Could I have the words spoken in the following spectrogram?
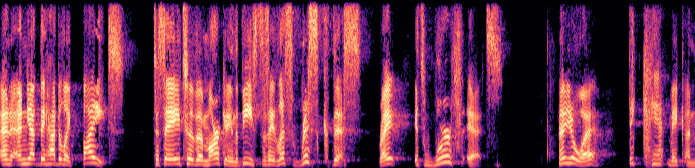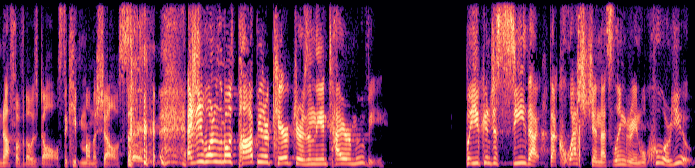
And, and yet they had to like fight to say to the marketing, the beast, to say, let's risk this, right? It's worth it. And you know what? They can't make enough of those dolls to keep them on the shelves. and she's one of the most popular characters in the entire movie. But you can just see that, that question that's lingering. Well, who are you?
